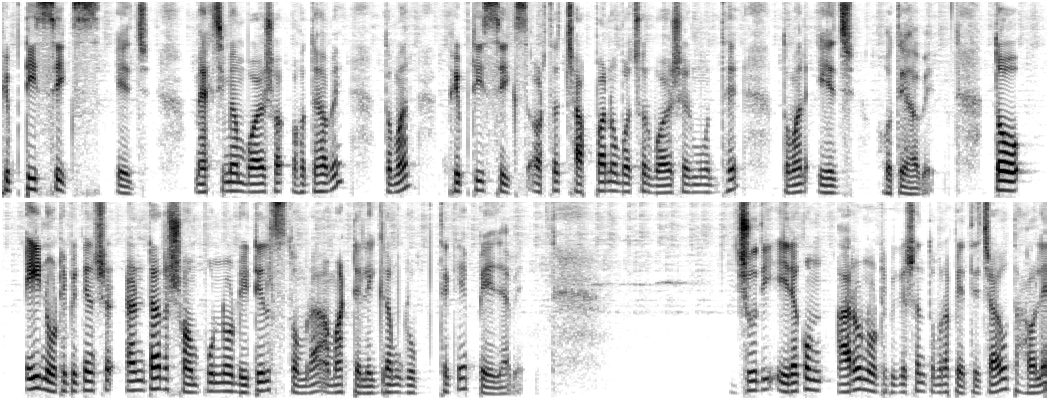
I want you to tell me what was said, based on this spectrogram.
fifty six age. Maximum বয়স হতে হবে তোমার ফিফটি সিক্স, অর্থাৎ ছাপ্পান্ন বছর বয়সের মধ্যে তোমার এজ হতে হবে। তো এই নোটিফিকেশানটার সম্পূর্ণ ডিটেলস তোমরা আমার টেলিগ্রাম গ্রুপ থেকে পেয়ে যাবে। যদি এরকম আরও নোটিফিকেশান তোমরা পেতে চাও, তাহলে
